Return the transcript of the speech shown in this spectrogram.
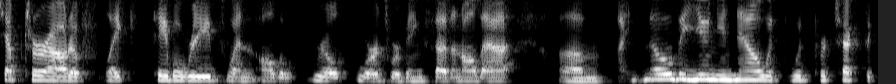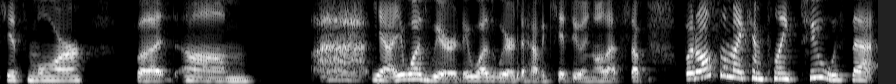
kept her out of like table reads when all the real words were being said and all that. Um, I know the union now would would protect the kids more, but um, ah, yeah, it was weird. It was weird to have a kid doing all that stuff. But also, my complaint too was that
